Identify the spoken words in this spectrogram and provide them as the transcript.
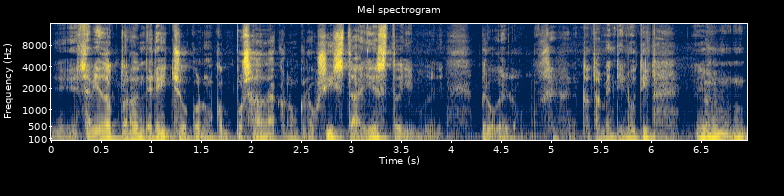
eh, se había doctorado en Derecho con, con, Posada, con un krausista y esto, y, pero bueno, totalmente inútil, eh,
